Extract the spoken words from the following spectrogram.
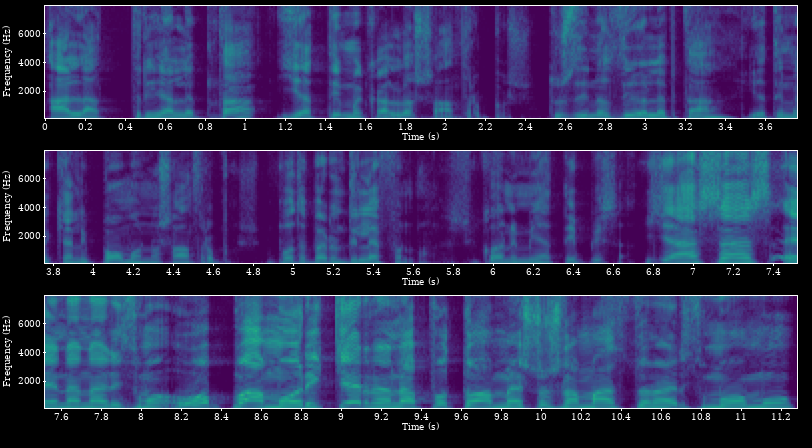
άλλα τρία λεπτά γιατί είμαι καλός άνθρωπος. Τους δίνω δύο λεπτά γιατί είμαι και ανυπόμονος άνθρωπος. Οπότε παίρνω τηλέφωνο. Σηκώνει μία τύπησα. Γεια σας, έναν αριθμό. Όπα, Μωρή, κέρνε ένα ποτό αμέσως να μάθεις τον αριθμό μου.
